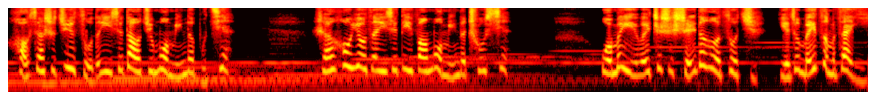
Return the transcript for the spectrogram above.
好像是剧组的一些道具莫名的不见，然后又在一些地方莫名的出现。我们以为这是谁的恶作剧，也就没怎么在意。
